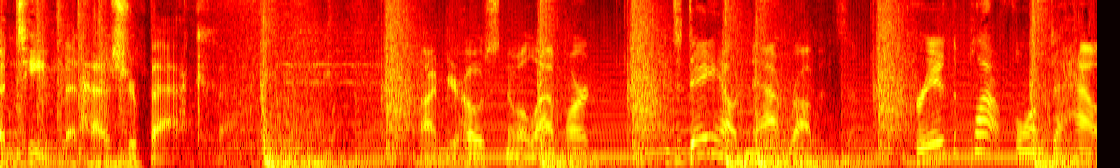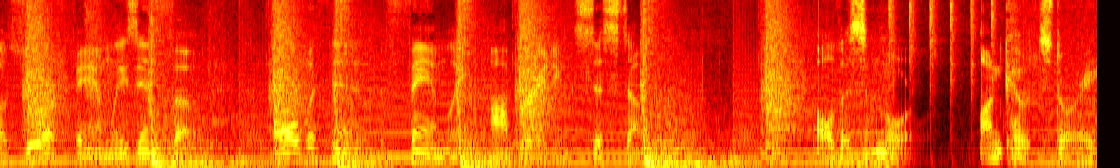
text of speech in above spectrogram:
a team that has your back. I'm your host, Noah Labhart, and today how Nat Robinson created the platform to house your family's info, all within the family operating system. All this and more on Code Story.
